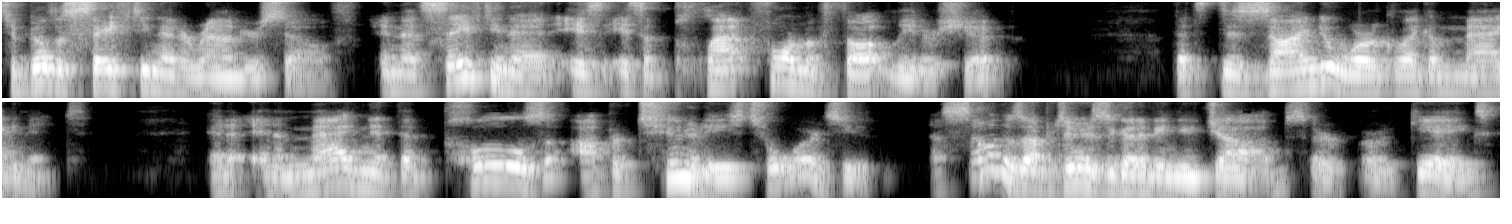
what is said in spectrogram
to build a safety net around yourself. And that safety net is, is a platform of thought leadership that's designed to work like a magnet and a, and a magnet that pulls opportunities towards you. Now, some of those opportunities are going to be new jobs or, or gigs,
